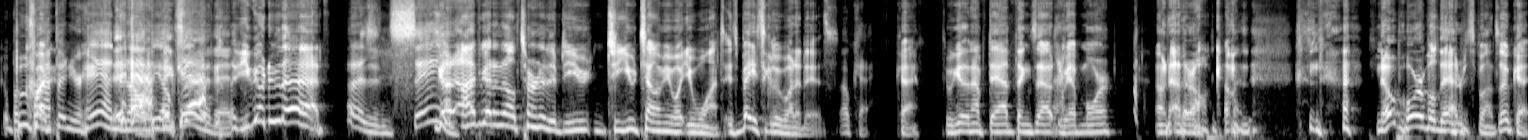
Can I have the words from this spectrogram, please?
Go Mm. But poop crap in your hand and I'll be okay exactly. with it. You go do that. That is insane. Got- I've got an alternative to you to you telling me what you want. It's basically what it is. Okay. Okay. Do we get enough dad things out? Do we have more? Oh, now they're all coming. nope. Horrible dad response. Okay.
